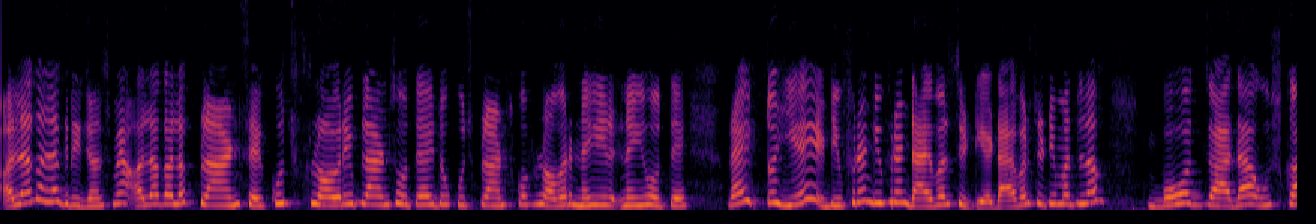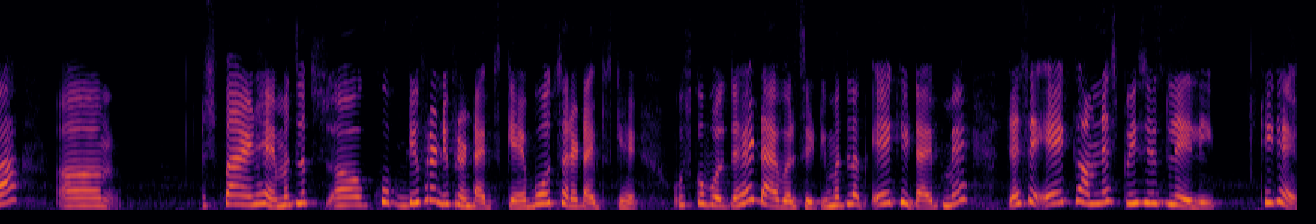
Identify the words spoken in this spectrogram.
अलग अलग रीजन्स में अलग अलग प्लांट्स है। कुछ फ्लावरी प्लांट्स होते हैं तो कुछ प्लांट्स को फ्लावर नहीं नहीं होते। राइट तो ये डिफरेंट डिफरेंट डाइवर्सिटी है। डाइवर्सिटी मतलब बहुत ज़्यादा उसका स्पैंड है। मतलब खूब डिफरेंट डिफरेंट टाइप्स के हैं। बहुत सारे टाइप्स के हैं। उसको बोलते हैं डाइवर्सिटी मतलब एक ही टाइप में, जैसे एक हमने स्पीसीज ले ली, ठीक है?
